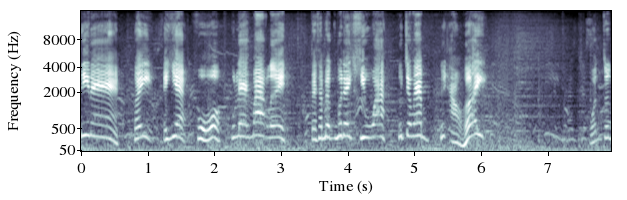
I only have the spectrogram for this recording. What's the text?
นี่แน่ เฮ้ย ไอ้เหี้ย โห กูแรงมากเลย แต่ทำไมกูไม่ได้คิววะ กูจะแวมเฮ้ยอ้าวเฮ้ย หวนจน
